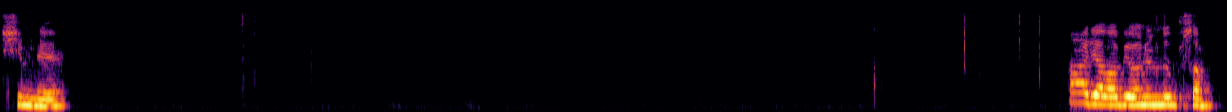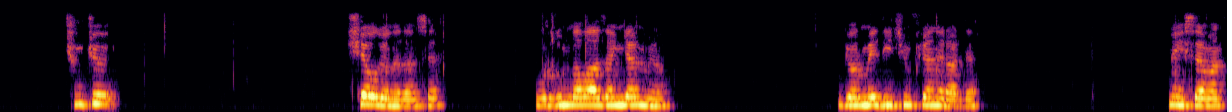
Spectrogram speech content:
Şimdi acaba bir önünde vursam. Çünkü şey oluyor nedense. Vurduğumda bazen gelmiyor. Görmediği için falan herhalde. Neyse hemen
